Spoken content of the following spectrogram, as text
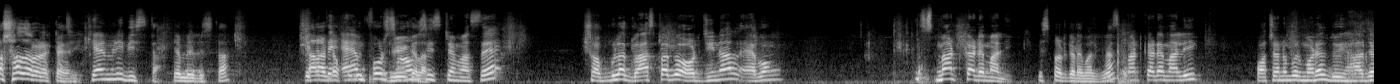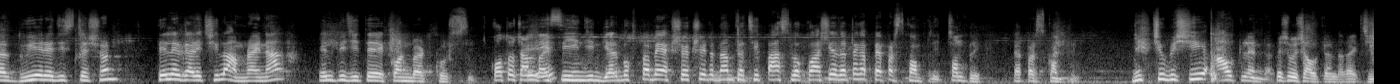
অসাধারণ একটা গাড়ি। ক্যামরি বিস্তা ক্যামেরা বিস্তা কালারটা এম সাউন্ড সিস্টেম আছে। সবগুলা গ্লাস পাবে অরিজিনাল এবং স্মার্ট কার্ডে মালিক। স্মার্ট কার্ডের মালিক না? স্মার্ট কার্ডের মালিক পঁচানব্বই মডেল দুই হাজার রেজিস্ট্রেশন তেলের গাড়ি ছিল আমরাই না এলপিজিতে কনভার্ট করছি। কত চান এসি ইঞ্জিন গিয়ারবক্স পাবে একশো একশো এটার দাম চাচ্ছি পাঁচ লক্ষ আশি হাজার টাকা papers complete complete papers complete Mitsubishi Outlander বেশি বেশি আউটল্যান্ডার রাইট জি।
